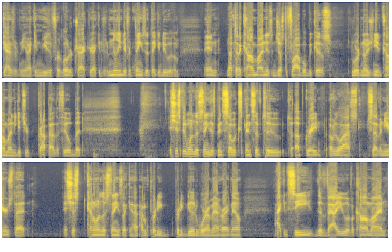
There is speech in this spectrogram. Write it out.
guys, you know, I can use it for a loader tractor. I could, there's a million different things that they can do with them. And not that a combine isn't justifiable because Lord knows you need a combine to get your crop out of the field, but it's just been one of those things that's been so expensive to to upgrade over the last seven years that it's just kind of one of those things. Like I, I'm pretty pretty good where I'm at right now. I can see the value of a combine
